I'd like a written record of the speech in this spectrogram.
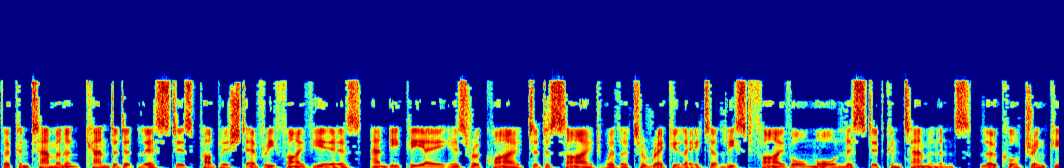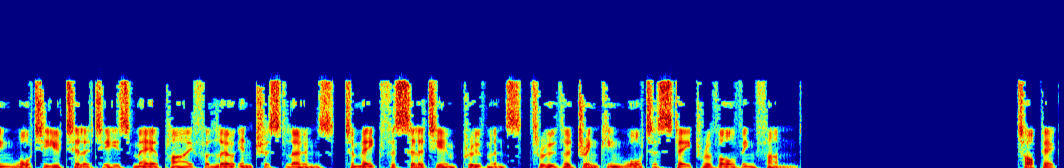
The contaminant candidate list is published every five years, and EPA is required to decide whether to regulate at least five or more listed contaminants. Local drinking water utilities may apply for low interest loans, to make facility improvements, through the Drinking Water State Revolving Fund. Topic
